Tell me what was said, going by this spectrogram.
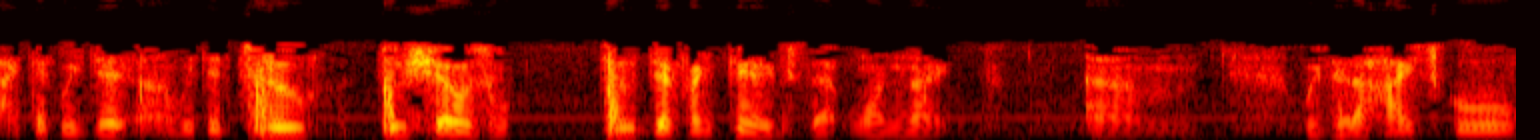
I think we did. Uh, we did two two shows, two different gigs that one night. Um, we did a high school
